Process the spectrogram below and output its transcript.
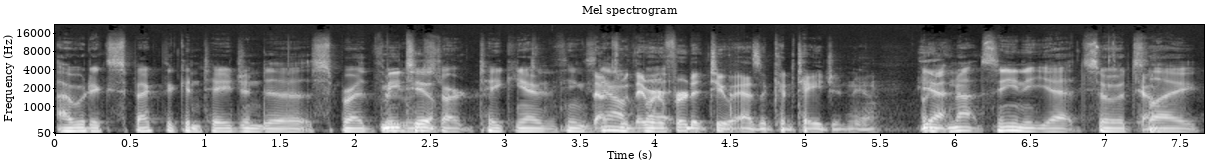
I would expect the contagion to spread through Me too. and start taking everything That's down. what they referred it to as a contagion. Yeah. but I've not seen it yet. So it's Yeah. like,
